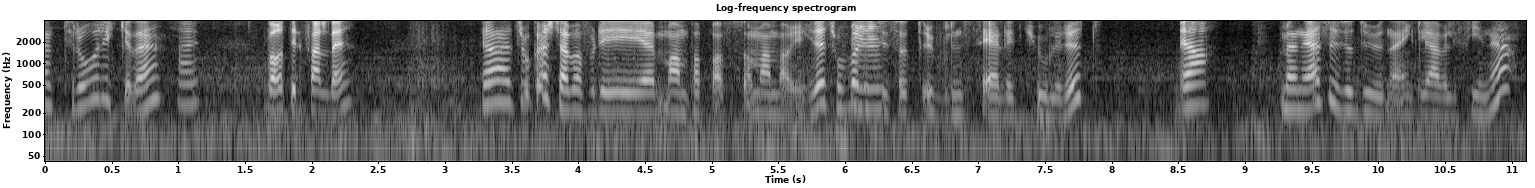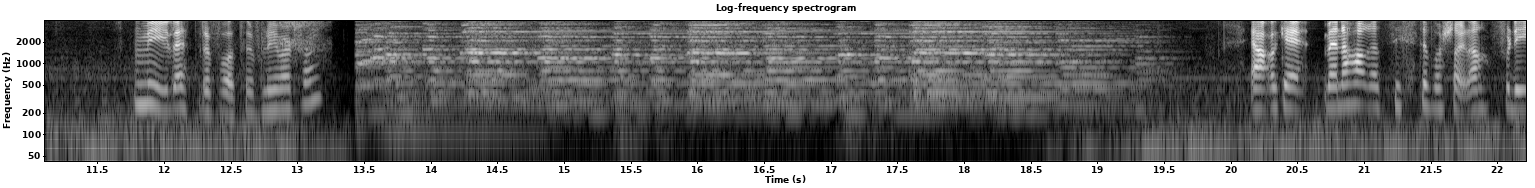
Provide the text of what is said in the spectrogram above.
jeg tror ikke det. Nei. Bare tilfeldig? Ja, jeg tror kanskje det er bare fordi mamma og pappa som er magikere. Jeg tror bare de Mm. syns at uglen ser litt kulere ut. Ja. Men jeg syns jo duene egentlig er veldig fine. Ja. Mye lettere å få til å fly, i hvert fall. Ja, ok, Men jeg har et siste forslag, da. Fordi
